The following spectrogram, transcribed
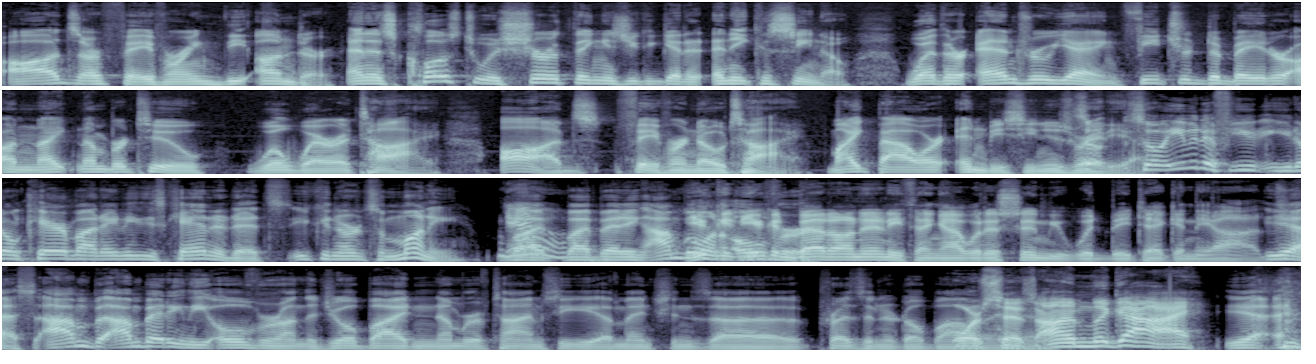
odds are favoring the under. And as close to a sure thing as you could get at any casino, whether Andrew Yang, featured debater on night number two, will wear a tie. Odds favor no tie. Mike Bauer, NBC News So, Radio. so even if you you don't care about any of these candidates, you can earn some money Yeah. by, by betting. I'm you going can, over. you can bet on anything. I would assume you would be taking the odds. Yes, I'm I'm betting the over on the Joe Biden number of times he uh, mentions uh, President Obama. Or says, there. I'm the guy. Yeah.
